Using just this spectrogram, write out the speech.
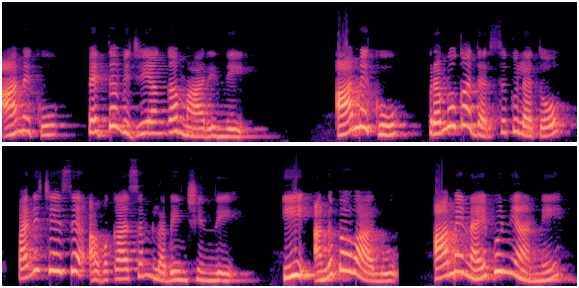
ఆమెకు పెద్ద విజయంగా మారింది. ఆమెకు ప్రముఖ దర్శకులతో పనిచేసే అవకాశం లభించింది. ఈ అనుభవాలు ఆమె నైపుణ్యాన్ని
